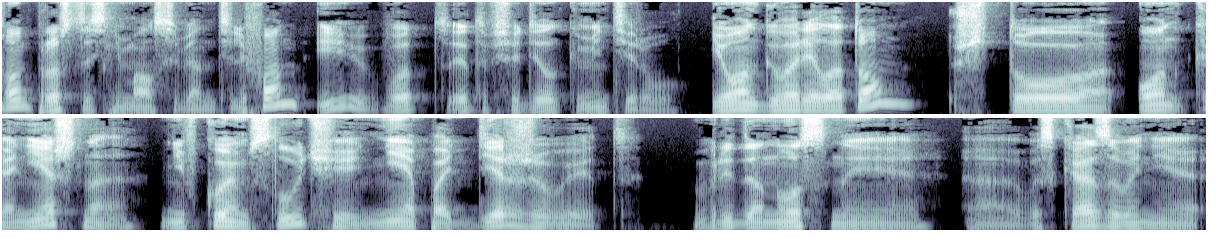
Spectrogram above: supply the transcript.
Он просто снимал себя на телефон и вот это все дело комментировал. И он говорил о том, что он, конечно, ни в коем случае не поддерживает вредоносные э, высказывания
